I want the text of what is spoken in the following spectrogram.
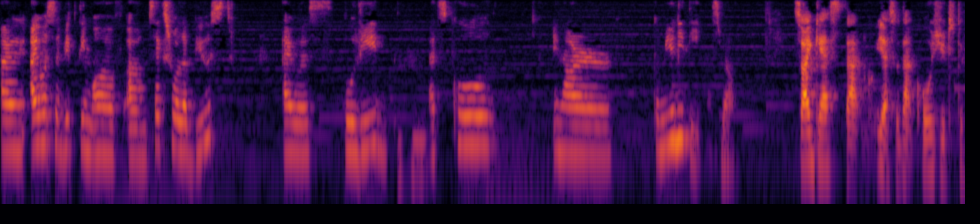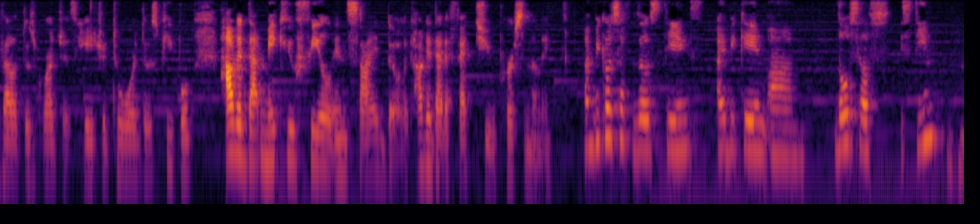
I, I was a victim of um, sexual abuse. I was bullied mm-hmm. at school, in our community as well. So I guess that yeah, so that caused you to develop those grudges, hatred toward those people. How did that make you feel inside though? Like how did that affect you personally? And because of those things, I became um, low self-esteem, mm-hmm.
